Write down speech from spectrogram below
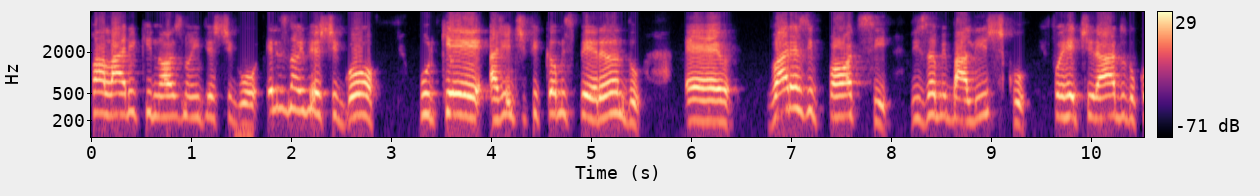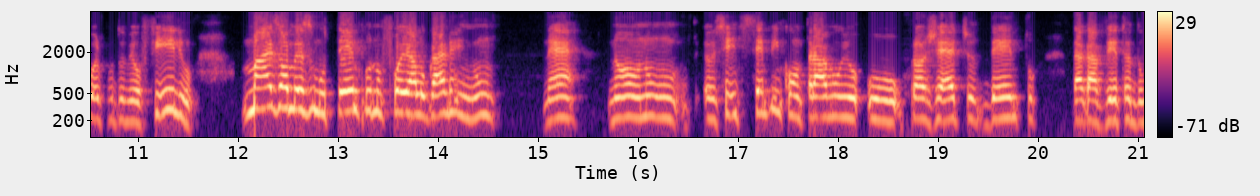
falarem que nós não investigou. Eles não investigou porque a gente ficamos esperando é, várias hipóteses de exame balístico que foi retirado do corpo do meu filho, mas ao mesmo tempo não foi a lugar nenhum, né? Não, não, a gente sempre encontrava o, o projeto dentro da gaveta do,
